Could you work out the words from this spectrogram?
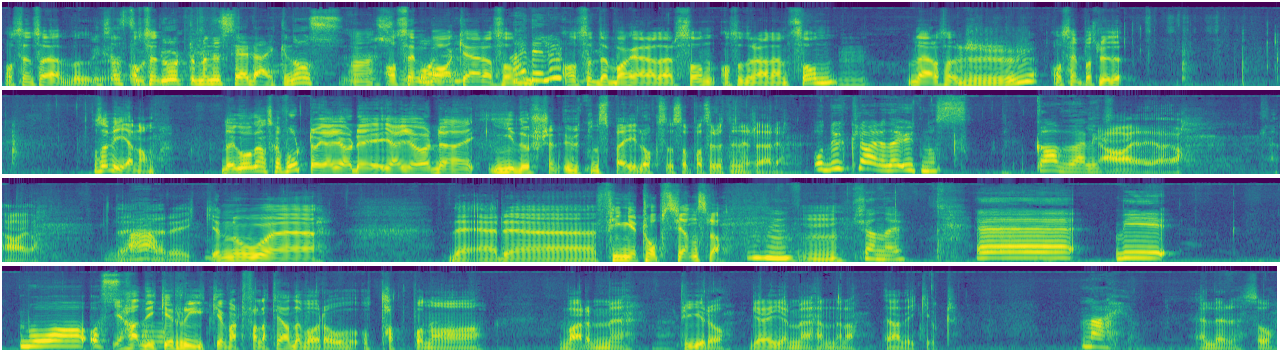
og sen så og sen, gjort, men du ser det er ikke noe og sen bak her og sånn, er og så tilbake her og der sånn, og så drar jeg den sånn, der og så og sen på slutet og så gjennom. Det går ganske fort, og jeg gjør det, jeg gjør det i dusjen uten speil også, såpass rutinert er jeg. Og du klarer det uten å skade deg, liksom? Ja, ja, ja. ja. ja, ja. Det Wow. er ikke noe eh, Det er eh, fingertoppskjensla. Skjønner. Eh, vi må også Jeg hadde ikke ryket, i hvert fall at jeg hadde vært og, og tatt på noe varme pyro-greier med hendene. Det hadde jeg ikke gjort. Nei. Eller så.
